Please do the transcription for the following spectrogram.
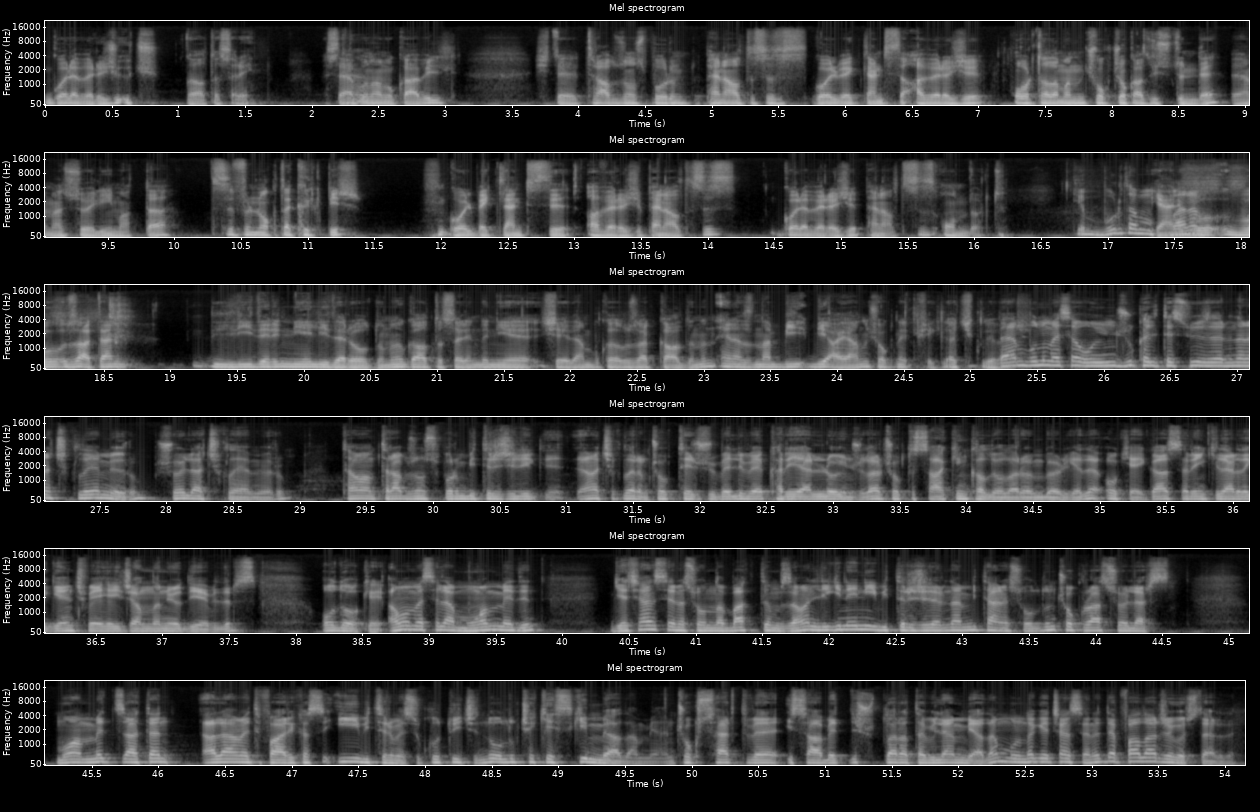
Gol averajı 3 Galatasaray'ın. Mesela buna mukabil işte Trabzonspor'un penaltısız gol beklentisi averajı ortalamanın çok çok az üstünde. Hemen söyleyeyim hatta. 0.41 gol beklentisi averajı penaltısız. Gol averajı penaltısız 14. Ya burada Yani bana bu, bu zaten liderin niye lider olduğunu Galatasaray'ın da niye şeyden bu kadar uzak kaldığının en azından bir, bir ayağını çok net bir şekilde açıklıyor. Ben bence. bunu mesela oyuncu kalitesi üzerinden açıklayamıyorum. Şöyle açıklayamıyorum. Tamam Trabzonspor'un bitiriciliğini açıklarım. Çok tecrübeli ve kariyerli oyuncular. Çok da sakin kalıyorlar ön bölgede. Okey Galatasaray'ınkiler de genç ve heyecanlanıyor diyebiliriz. O da okey. Ama mesela Muhammed'in geçen sene sonuna baktığım zaman ligin en iyi bitiricilerinden bir tanesi olduğunu çok rahat söylersin. Muhammed zaten alameti farikası iyi bitirmesi. Kutu içinde oldukça keskin bir adam yani. Çok sert ve isabetli şutlar atabilen bir adam. Bunu da geçen sene defalarca gösterdi.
